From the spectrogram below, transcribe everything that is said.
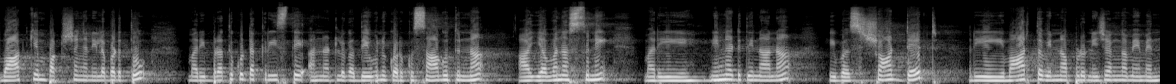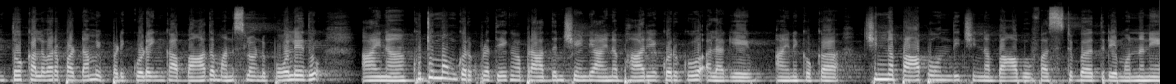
వాక్యం పక్షంగా నిలబడుతూ మరి బ్రతుకుట క్రీస్తే అన్నట్లుగా దేవుని కొరకు సాగుతున్న ఆ యవనస్తుని. మరి నిన్నటి దినాన హీ వాజ్ షార్ట్ డెడ్ మరి ఈ వార్త విన్నప్పుడు నిజంగా మేము ఎంతో కలవరపడ్డాం. ఇప్పటికి కూడా ఇంకా బాధ మనసులో పోలేదు ఆయన కుటుంబం కొరకు ప్రత్యేకంగా ప్రార్థన చేయండి. ఆయన భార్య కొరకు అలాగే ఆయనకు ఒక చిన్న పాప ఉంది చిన్న బాబు. ఫస్ట్ బర్త్డే మొన్ననే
